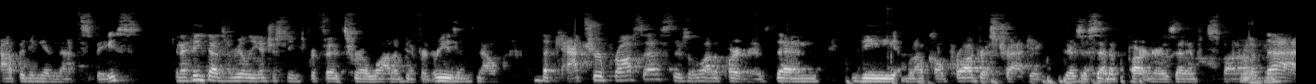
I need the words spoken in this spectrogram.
happening in that space. And i think that's really interesting for folks for a lot of different reasons. Now the capture process, there's a lot of partners. Then the what I'll call progress tracking, there's a set of partners that have spun out mm-hmm. of that.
